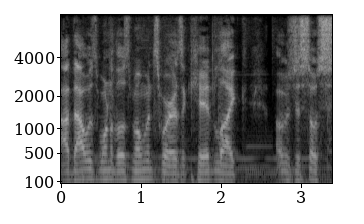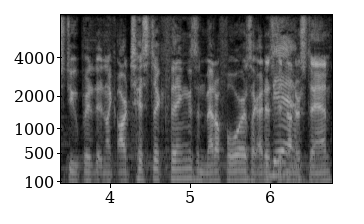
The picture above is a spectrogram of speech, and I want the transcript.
uh, that was one of those moments where, as a kid, like I was just so stupid and like artistic things and metaphors. Like I just didn't Yeah. understand.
